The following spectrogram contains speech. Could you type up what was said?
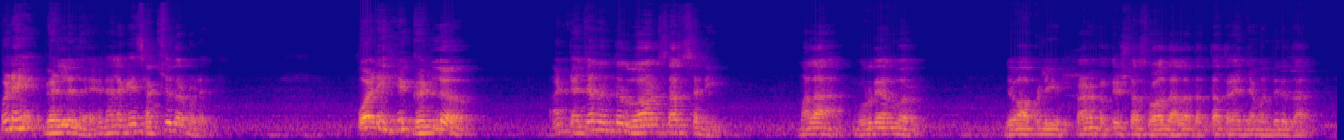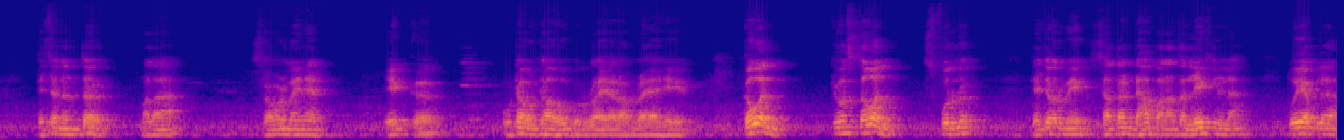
पण हे घडलेलं आहे आणि ह्याला काही साक्षीदार पडत आहेत. पण हे घडलं आणि त्याच्यानंतर दोन हजार सात साली मला गुरुदेवांवर जेव्हा आपली प्राणप्रतिष्ठा सोहळा झाला दत्तात्रयांच्या मंदिराचा त्याच्यानंतर मला श्रावण महिन्यात एक उठा उठा हो गुरुराया रामराया हे कवन किंवा स्तवन स्फुरलं त्याच्यावर मी एक सात आठ दहा पानाचा लेख लिहिला. तोही आपल्या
